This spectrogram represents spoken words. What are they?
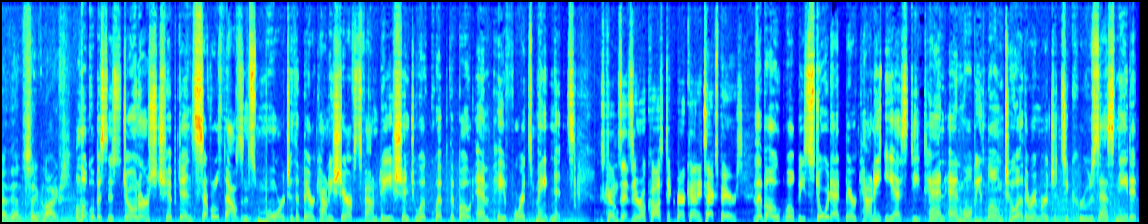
and then save lives. Local business donors chipped in several thousands more to the Bexar County Sheriff's Foundation to equip the boat and pay for its maintenance. This comes at zero cost to Bexar County taxpayers. The boat will be stored at Bexar County ESD 10 and will be loaned to other emergency crews as needed.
